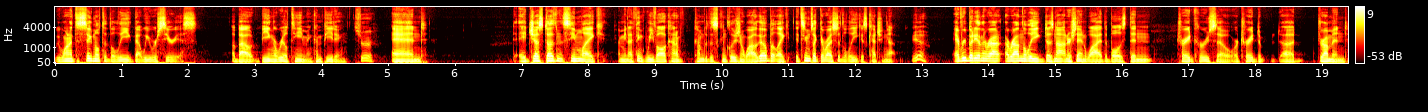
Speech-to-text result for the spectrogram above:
we wanted to signal to the league that we were serious about being a real team and competing. Sure. And it just doesn't seem like. I mean, I think we've all kind of come to this conclusion a while ago, but like, it seems like the rest of the league is catching up. Yeah. Everybody on the round, around the league does not understand why the Bulls didn't trade Caruso or trade uh, Drummond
